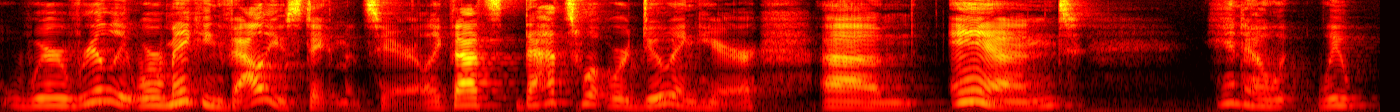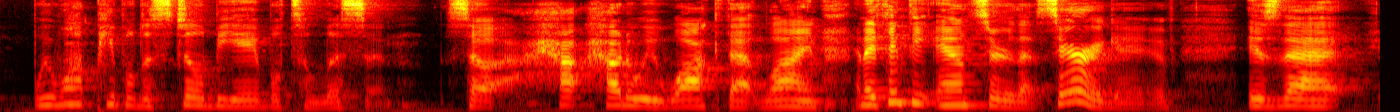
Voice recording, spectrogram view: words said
we're really we're making value statements here. Like that's that's what we're doing here. Um, and you know we we want people to still be able to listen. So how, how do we walk that line? And i think the answer that sarah gave is that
